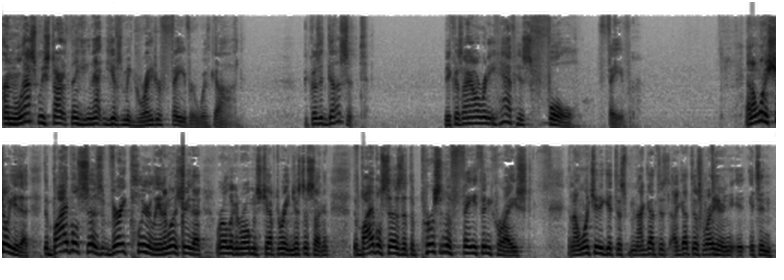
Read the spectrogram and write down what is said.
unless we start thinking that gives me greater favor with God. Because it doesn't. Because I already have His full favor. And I want to show you that. The Bible says very clearly, and I'm going to show you that. We're going to look in Romans chapter 8 in just a second. The Bible says that the person of faith in Christ, and I want you to get this, I got this, I got this right here, and it's in,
